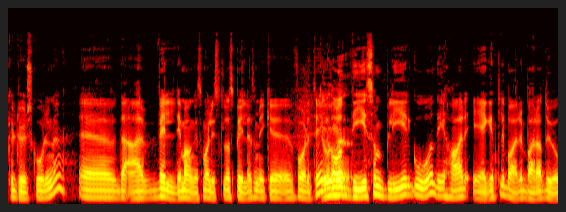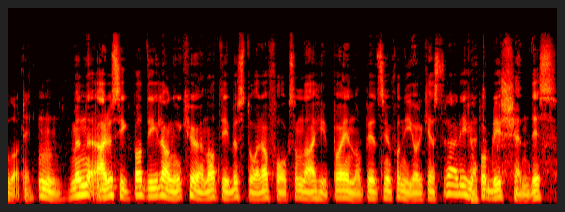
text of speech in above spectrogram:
kulturskolene. det er veldig mange som har lyst til å spille, som ikke får det til. Jo, men... Og de som blir gode, de har egentlig bare Barra du å gå til. Mm. Men er du sikker på at de lange køene køene at de består av folk som da er hypp på å ende opp i et symfoniorkester? Er de hypp på å bli kjendis?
